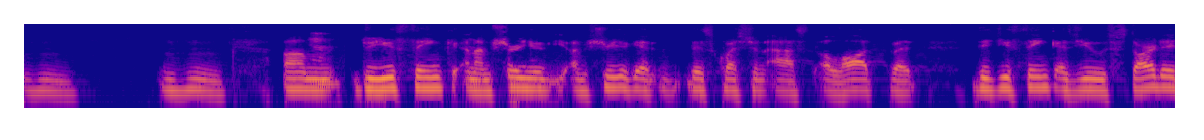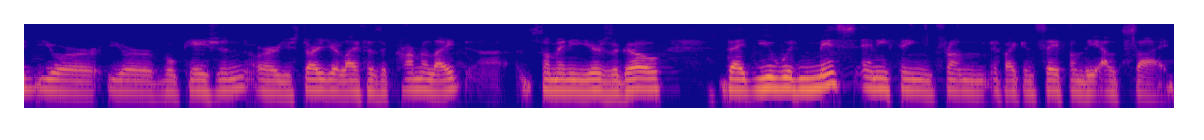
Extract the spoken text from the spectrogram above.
Mm-hmm. Mm-hmm. Um, yeah. Do you think, and I'm sure you, I'm sure you get this question asked a lot, but did you think as you started your your vocation or you started your life as a Carmelite uh, so many years ago, that you would miss anything from, if I can say, from the outside?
